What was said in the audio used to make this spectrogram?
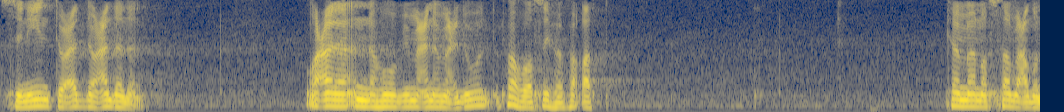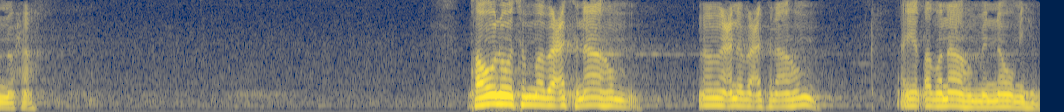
سنين تعد عددا. وعلى أنه بمعنى معدود فهو صفة فقط. كما نص بعض النحاة. قولوا ثم بعثناهم. ما معنى بعثناهم؟ أي قضناهم من نومهم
